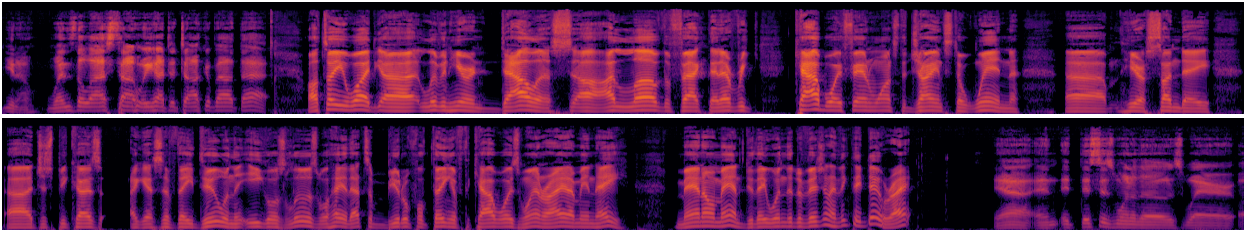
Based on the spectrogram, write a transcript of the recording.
you know, when's the last time we got to talk about that? I'll tell you what, uh, living here in Dallas, uh, I love the fact that every Cowboy fan wants the Giants to win uh, here Sunday, uh, just because I guess if they do and the Eagles lose, well, hey, that's a beautiful thing if the Cowboys win, right? I mean, hey, man, oh man, do they win the division? I think they do, right? Yeah, and it, this is one of those where uh,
